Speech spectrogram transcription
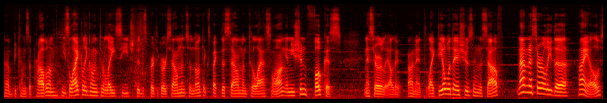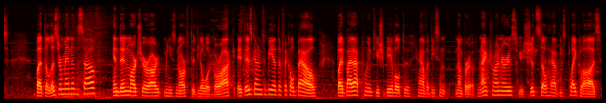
uh, becomes a problem. He's likely going to lay siege to this particular settlement, so don't expect this settlement to last long, and you shouldn't focus necessarily on it. Like, deal with the issues in the south, not necessarily the High Elves, but the Lizardmen in the south, and then march your armies north to deal with Gor-Rok. It is going to be a difficult battle, but by that point you should be able to have a decent number of Night Runners, you should still have these Plague Claws,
